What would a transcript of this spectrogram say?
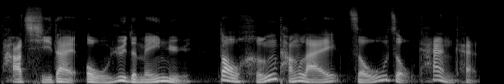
他期待偶遇的美女到横塘来走走看看。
